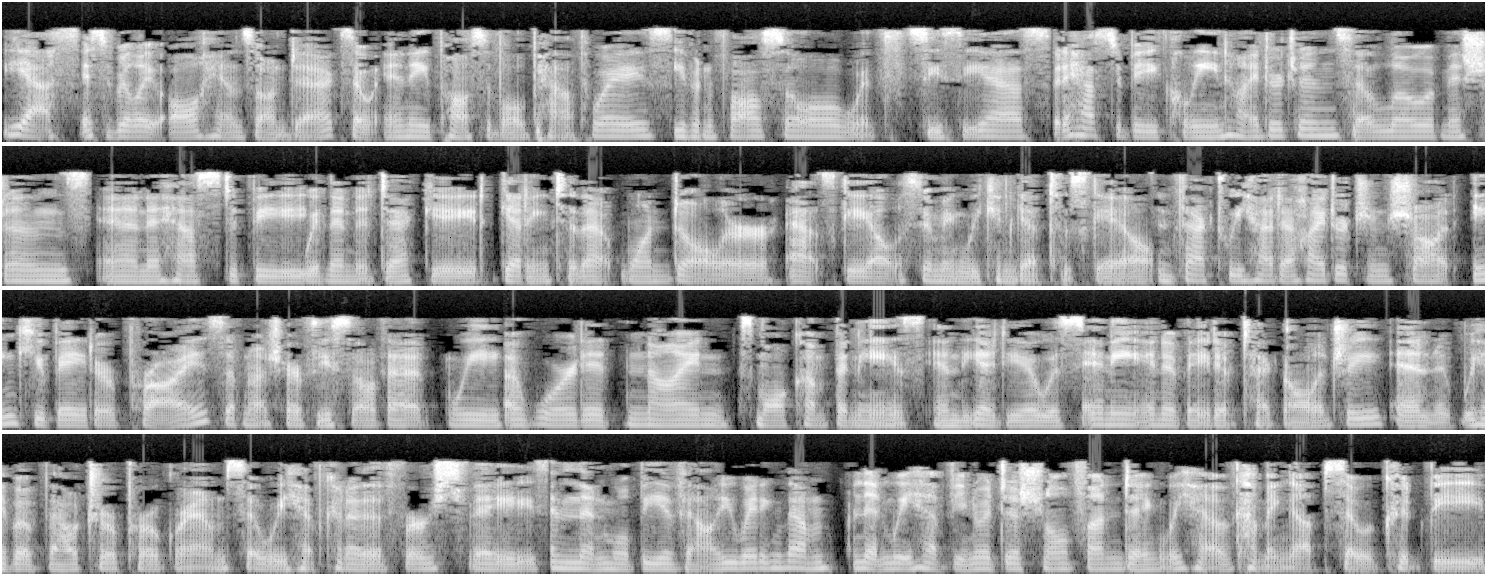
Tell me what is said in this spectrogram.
Yes, it's really all hands on deck. So any possible pathways, even fossil with CCS, but it has to be clean hydrogen, so low emissions, and it has to be within a decade getting to that $1 at scale, assuming we can get to scale. In fact, we had a hydrogen shot incubator prize. I'm not sure if you saw that. We awarded nine small companies and the idea was any innovative technology and we have a voucher program. So we have kind of the first phase and then we'll be evaluating them. And then we have, you know, additional funding we have coming up. So it could be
